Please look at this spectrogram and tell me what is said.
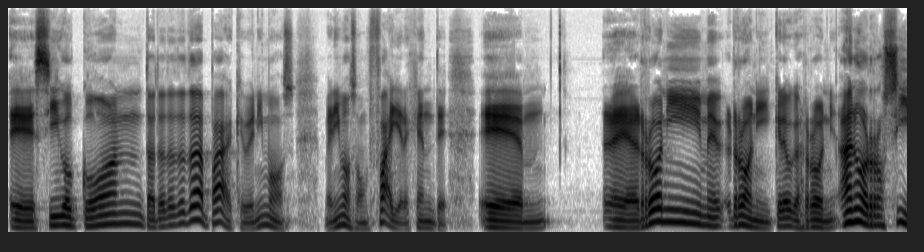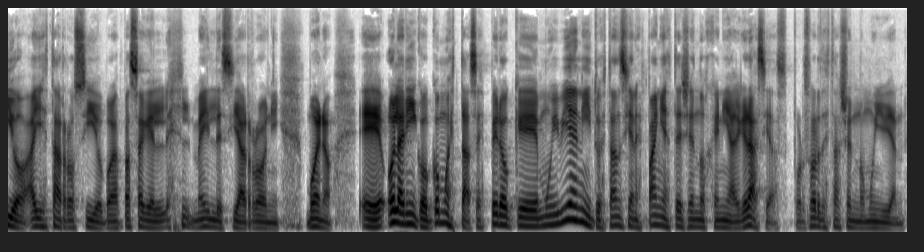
eh, sigo con. Ta, ta, ta, pa, que venimos, venimos on fire, gente. Em, eh, Ronnie, Ronnie, creo que es Ronnie. Ah, no, Rocío, ahí está Rocío, pasa que el, mail decía Ronnie. Bueno, eh, hola Nico, ¿cómo estás? Espero que muy bien y tu estancia en España esté yendo genial. Gracias, por suerte está yendo muy bien.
